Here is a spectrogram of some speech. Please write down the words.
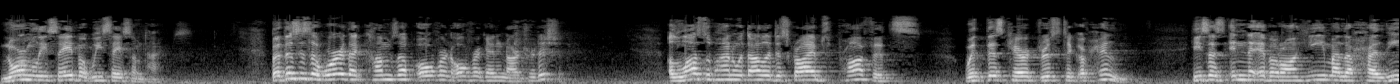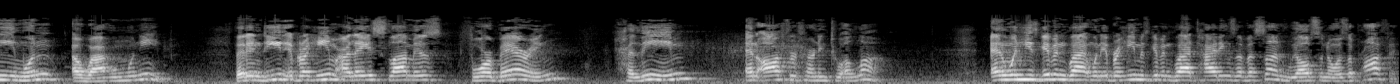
normally say, but we say sometimes. But this is a word that comes up over and over again in our tradition. Allah subhanahu wa ta'ala describes prophets with this characteristic of hilm. He says, Inna Ibrahim la halimun awahum munib. That indeed Ibrahim alayhi salam is forbearing, halim, and oft returning to Allah. And when he's given glad, when Ibrahim is given glad tidings of a son, we also know as a prophet.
